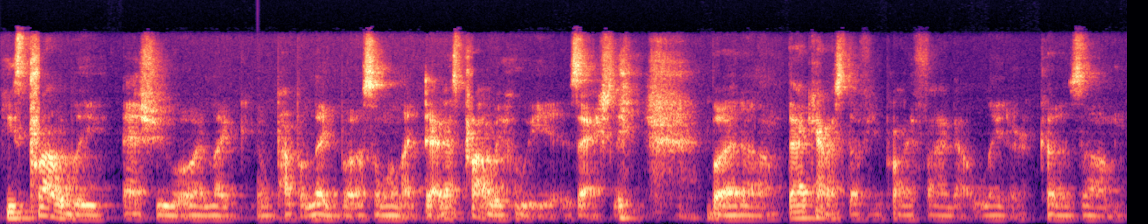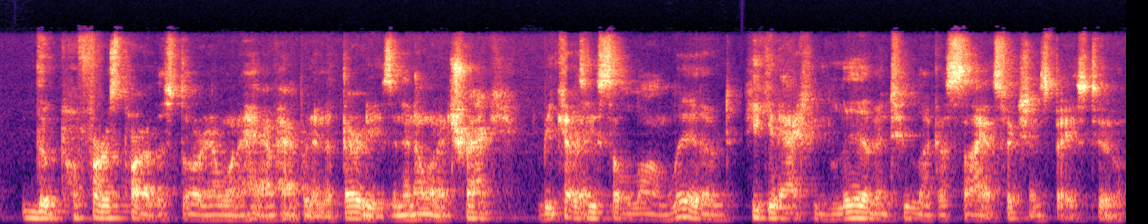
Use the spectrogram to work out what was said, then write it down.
he's probably Eshu or like you know, Papa Legba or someone like that. That's probably who he is actually. But uh, that kind of stuff you probably find out later because um, the p- first part of the story I want to have happen in the 30s, and then I want to track because he's so long lived, he can actually live into like a science fiction space too,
